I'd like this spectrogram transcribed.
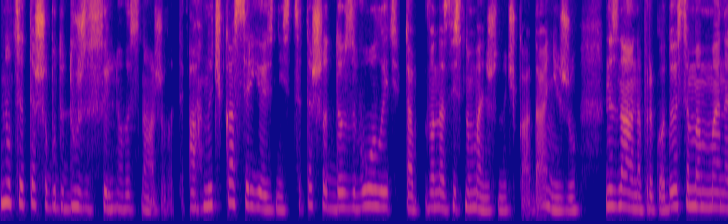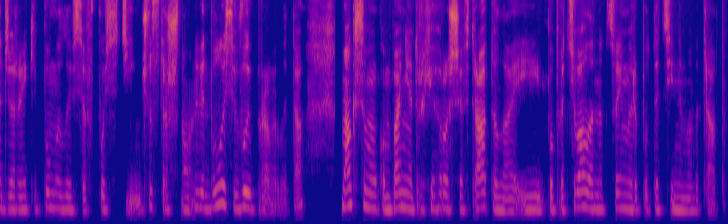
ну це те, що буде дуже сильно виснажувати. А гнучка серйозність це те, що дозволить, там вона, звісно, менш гнучка, да, ніж у, не знаю, наприклад, у смм менеджера який помилився в пості, нічого страшного, не відбулося, виправили. Та? Максимум компанія трохи грошей втратила і попрацювала над своїми репутаційними витратами.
